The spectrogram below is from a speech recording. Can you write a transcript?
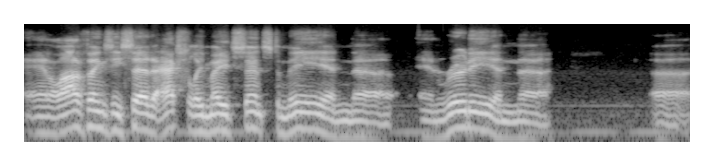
and a lot of things he said actually made sense to me and uh, and Rudy. And uh, uh,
